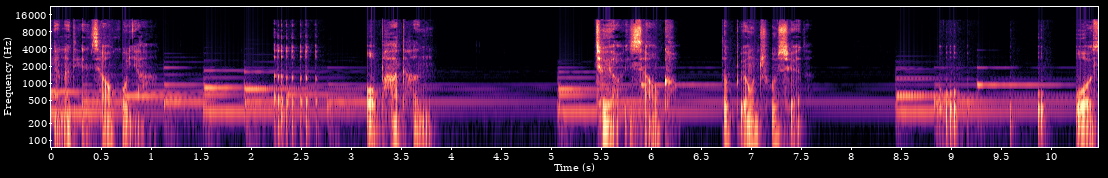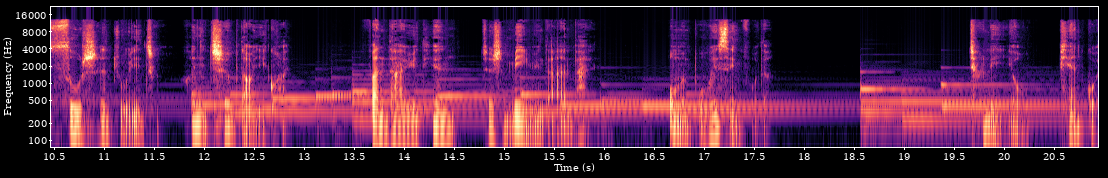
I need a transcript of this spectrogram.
舔了舔小虎牙。呃，我怕疼，就咬一小口，都不用出血的。我我我素食主义者，和你吃不到一块，饭大于天。这是命运的安排，我们不会幸福的。这理由骗鬼，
